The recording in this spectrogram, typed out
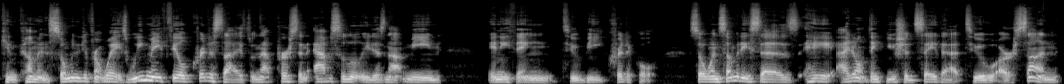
can come in so many different ways we may feel criticized when that person absolutely does not mean anything to be critical So when somebody says, Hey, I don't think you should say that to our son,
